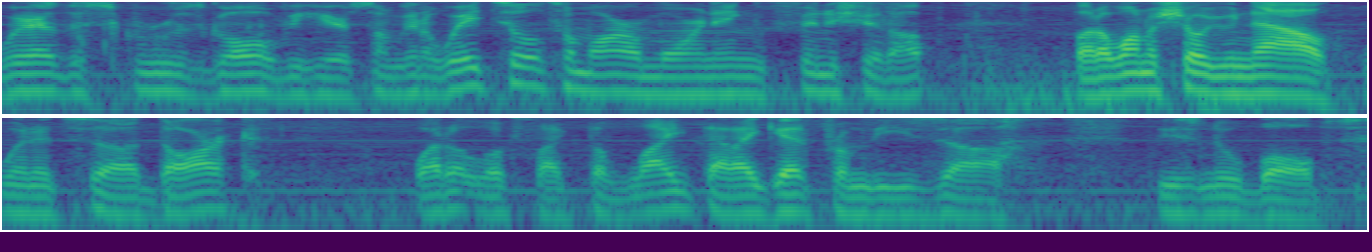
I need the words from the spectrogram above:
where the screws go over here. So I'm gonna wait till tomorrow morning, finish it up. But I wanna show you now when it's uh, dark, what it looks like, the light that I get from these, uh, these new bulbs.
